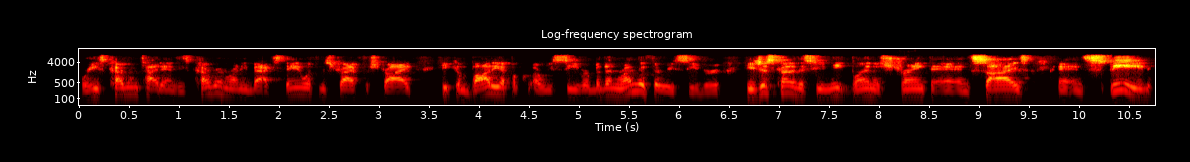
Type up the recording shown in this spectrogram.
where he's covering tight ends, he's covering running back, staying with him stride for stride. He can body up a, a receiver, but then run with the receiver. He's just kind of this unique blend of strength and size and speed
